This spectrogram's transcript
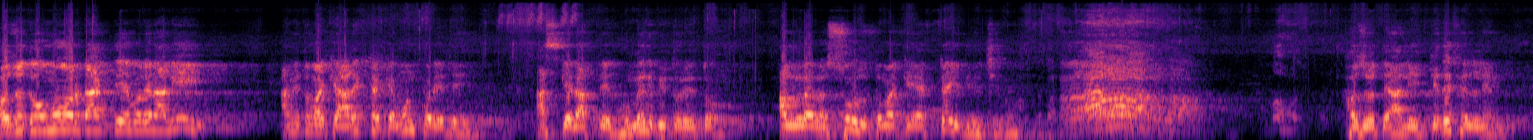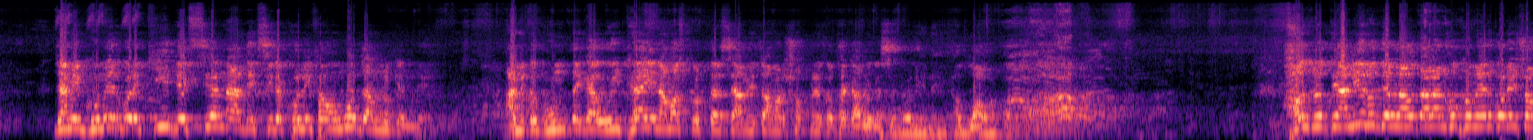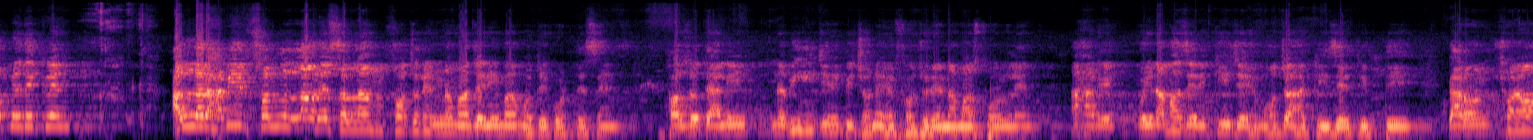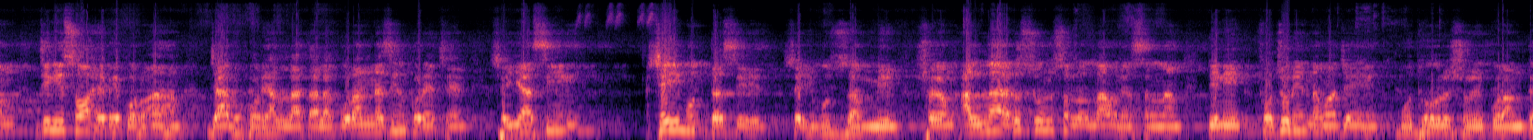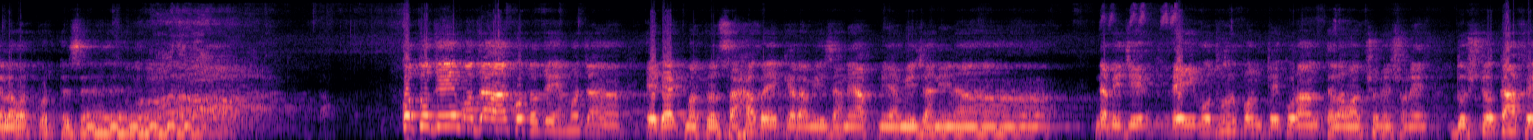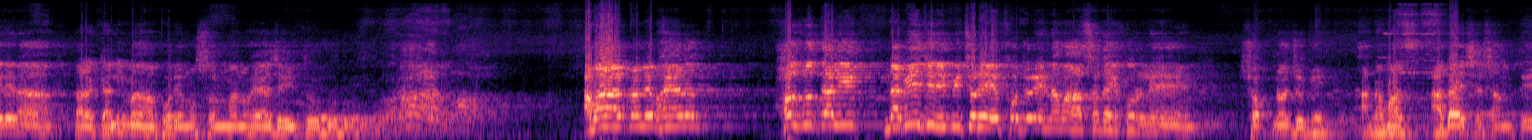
হজরত ওমর ডাক দিয়ে বলেন, আলী, আমি তোমাকে আরেকটা কেমন করে দেই? আজকে রাত্রে ঘুমের ভিতরে তো আল্লাহ রসুল তোমাকে একটাই দিয়েছিল। হজরতে আলী কেঁদে ফেললেন। যে আমি ঘুমের ঘরে কি দেখছি আর না দেখছি, এটা খলিফা উমর জানলো কেমনে? আমি তো ঘুম থেকে উইঠাই নামাজ পড়তে আসছি আমি তো আমার স্বপ্নের কথা কারও কাছে বলি নাই। আল্লাহ হজরতে আলী রুদাল্লাহ তালান হুকুমের করে স্বপ্নে দেখলেন, আল্লাহর হাবিব আলাইহি সাল্লাম ফজরের নামাজের ইমামতি করতেছেন। হযরত আলী নবীজির পিছনে ফজরের নামাজ পড়লেন, আহারে, ওই নামাজের কি যে মজা, কি যে তৃপ্তি। কারণ স্বয়ং যিনি সাহেবে কোরআন, যার উপরে আল্লাহ তাআলা কোরআন নাজিল করেছেন, সেই ইয়াসিন, সেই মুদ্দাসির সেই মুজাম্মিল স্বয়ং আল্লাহ রসুল সাল্লাম তিনি ফজরের নামাজে মধুর সুরে কোরআন তেলাওয়াত করতেছেন। কত যে মজা, কত যে মজা। এটা একমাত্র সাহাবায়ে কেরামি জানে, আপনি, আমি জানি না। নবীজির এই মধুর কণ্ঠে কোরআন তেলাওয়াত শুনে শুনে দুষ্ট কাফেরেরা তারা কালিমা পরে মুসলমান হয়ে যাইত। আমার প্রাণে ভাইয়ারা হজরত আলী নবীজির পিছনে ফজরে নামাজ আদায় করলেন। স্বপ্ন যুগে নামাজ আদায় শেষান্তে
